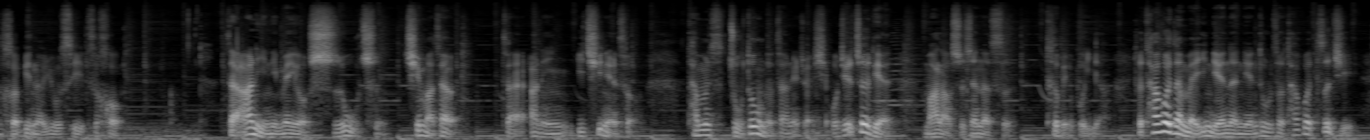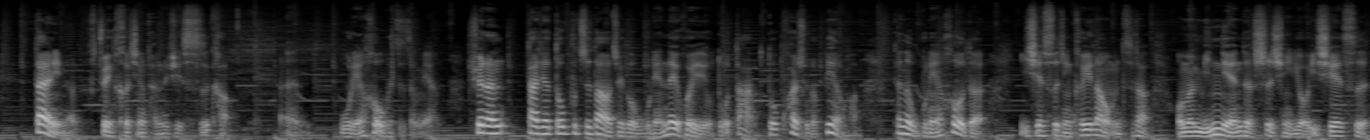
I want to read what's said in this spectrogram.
合并了 UC 之后，在阿里里面有十五次，起码在在二零一七年的时候，他们是主动的战略转型。我觉得这点马老师真的是特别不一样，就他会在每一年的年度的时候，他会自己。带领了最核心的团队去思考，嗯，五年后会是怎么样？虽然大家都不知道这个五年内会有多大、多快速的变化，但是五年后的一些事情可以让我们知道，我们明年的事情有一些是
